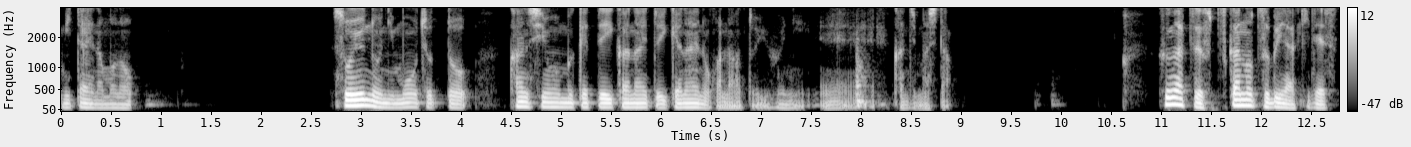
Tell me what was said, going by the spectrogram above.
みたいなもの。そういうのにもうちょっと関心を向けていかないといけないのかなというふうに、えー、感じました。9月2日のつぶやきです、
